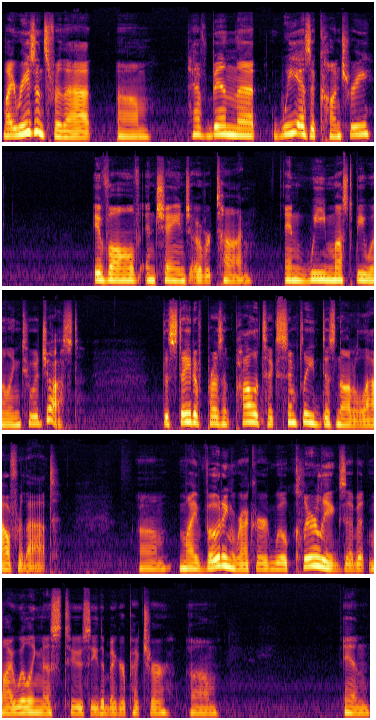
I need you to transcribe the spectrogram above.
my reasons for that um, have been that we as a country evolve and change over time, and we must be willing to adjust. The state of present politics simply does not allow for that. Um, my voting record will clearly exhibit my willingness to see the bigger picture um, and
